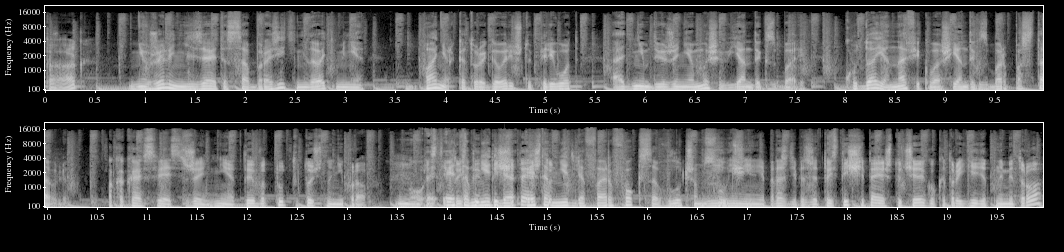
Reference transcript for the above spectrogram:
Так. Неужели нельзя это сообразить и не давать мне баннер, который говорит, что перевод одним движением мыши в Яндекс.Баре? Куда я нафиг ваш Яндекс.Бар поставлю? А какая связь, Жень? Нет, ты вот тут ты точно не прав. Ну, Прости, это, мне, ты, для, ты считаешь, это что... мне для Firefox в лучшем не, случае. Не-не-не, подожди, подожди. То есть ты считаешь, что человеку, который едет на метро,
